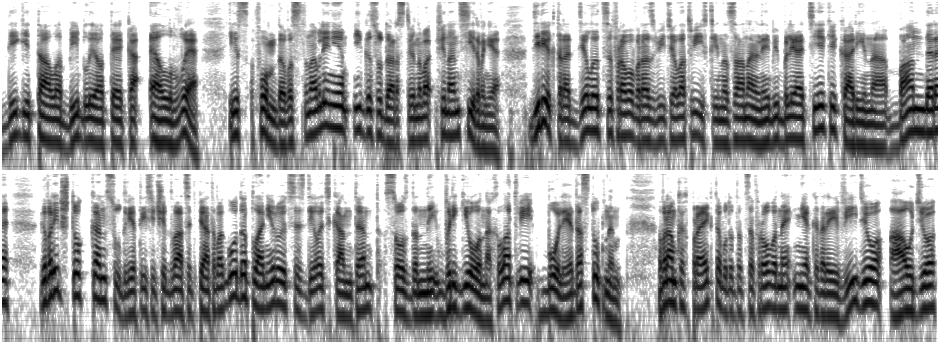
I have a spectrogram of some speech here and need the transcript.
Digitala Библиотека ЛВ из Фонда восстановления и государственного финансирования. Директор отдела цифрового развития Латвийской национальной библиотеки Карина Бандере говорит, что к концу 2025 года планируется сделать контент, созданный в регионах Латвии, более доступным. В рамках проекта будут оцифрованы некоторые видео, аудио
